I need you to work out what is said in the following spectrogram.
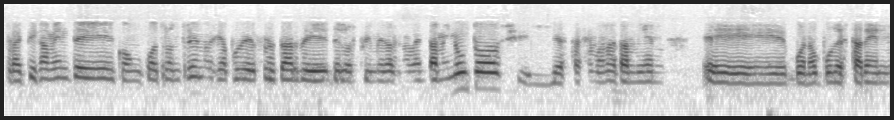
prácticamente con cuatro entrenos ya pude disfrutar de, los primeros 90 minutos y esta semana también bueno pude estar en,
